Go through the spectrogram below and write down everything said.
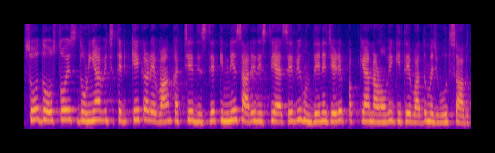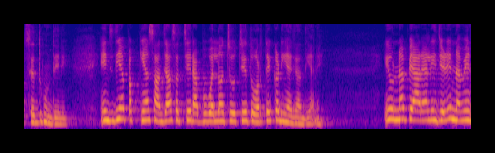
ਸੋ ਦੋਸਤੋ, ਇਸ ਦੁਨੀਆ ਵਿੱਚ ਤਿੜਕੇ ਘੜੇ ਵਾਂਗ ਕੱਚੇ ਦਿਸਦੇ ਕਿੰਨੇ ਸਾਰੇ ਰਿਸ਼ਤੇ ਐਸੇ ਵੀ ਹੁੰਦੇ ਨੇ ਜਿਹੜੇ ਪੱਕਿਆਂ ਨਾਲੋਂ ਵੀ ਕਿਤੇ ਵੱਧ ਮਜ਼ਬੂਤ ਸਾਬਤ ਸਿੱਧ ਹੁੰਦੇ ਨੇ। ਇੰਜ ਦੀਆਂ ਪੱਕੀਆਂ ਸਾਂਝਾਂ ਸੱਚੇ ਰੱਬ ਵੱਲੋਂ ਚੋਚੇ ਤੌਰ ਤੇ ਘੜੀਆਂ ਜਾਂਦੀਆਂ ਨੇ। ਇਹ ਉਹਨਾਂ ਪਿਆਰਿਆਂ ਲਈ ਜਿਹੜੇ ਨਵੇਂ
